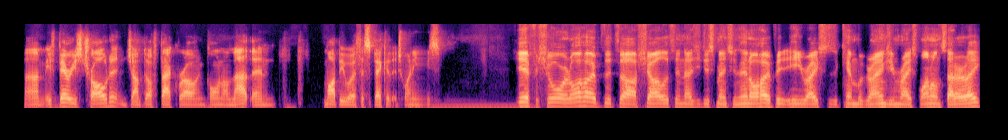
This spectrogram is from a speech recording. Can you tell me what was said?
Um, if Berry's trolled it and jumped off back row and gone on that, then might be worth a spec at the 20s. Yeah, for sure. And I hope that uh, Charlatan, as you just mentioned, then I hope he races at Kembla Grange in race one on Saturday.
